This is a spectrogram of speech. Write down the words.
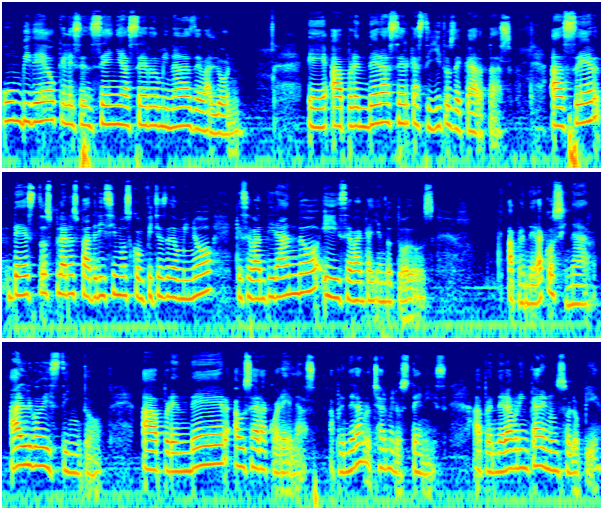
un video que les enseña a ser dominadas de balón. eh, aprender a hacer castillitos de cartas, hacer de estos planos padrísimos con fichas de dominó que se van tirando y se van cayendo todos. Aprender a cocinar, algo distinto. Aprender a usar acuarelas, aprender a abrocharme los tenis, aprender a brincar en un solo pie.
